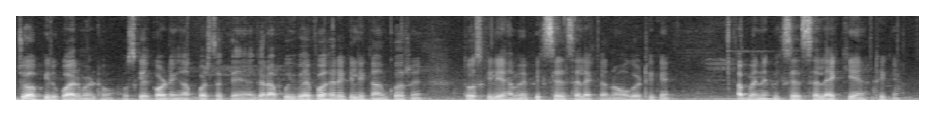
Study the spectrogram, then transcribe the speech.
जो आपकी रिक्वायरमेंट हो, उसके अकॉर्डिंग आप कर सकते हैं। अगर आप कोई वेब वगैरह के लिए काम कर रहे हैं तो उसके लिए हमें पिक्सल सेलेक्ट करना होगा, ठीक है? अब मैंने पिक्सल सेलेक्ट किया, ठीक है?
